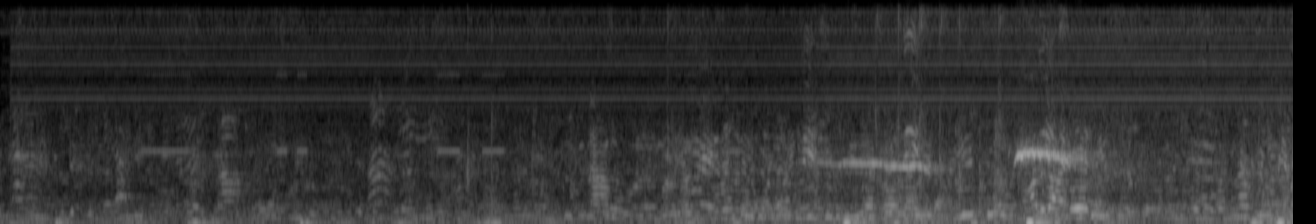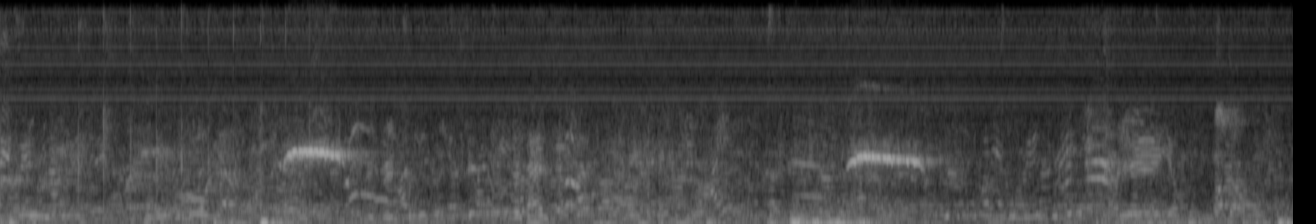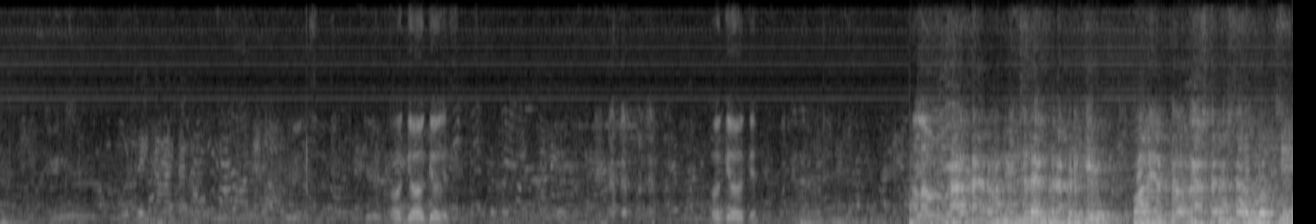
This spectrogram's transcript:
okay okay okay. Okay okay. అలా సహకారం అందించలేకపోయినప్పటికీ వాళ్ళు ఎంతో కష్ట నష్టాలు కూర్చి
